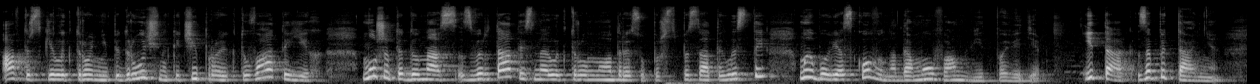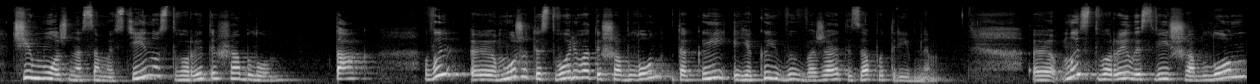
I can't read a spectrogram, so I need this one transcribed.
авторські електронні підручники чи проєктувати їх, можете до нас звертатись на електронну адресу, пис- писати листи, ми обов'язково надамо вам відповіді. І так, запитання: чи можна самостійно створити шаблон? Так. Ви е, можете створювати шаблон такий, який ви вважаєте за потрібним. Е, Ми створили свій шаблон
